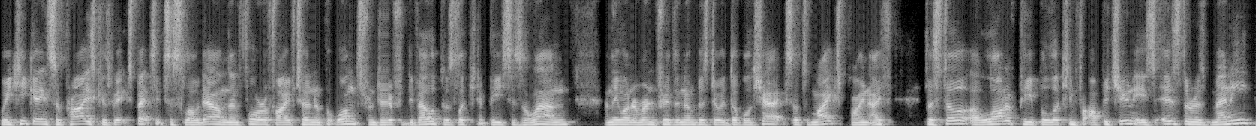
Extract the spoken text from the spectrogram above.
We keep getting surprised because we expect it to slow down. Then four or five turn up at once from different developers looking at pieces of land, and they want to run through the numbers, do a double check. So to Mike's point, I there's still a lot of people looking for opportunities. Is there as many?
